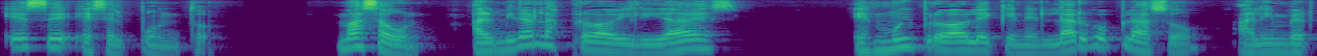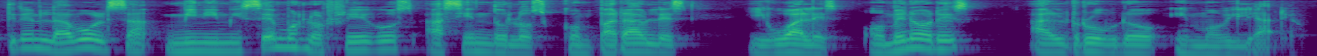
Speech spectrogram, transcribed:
Ese es el punto. Más aún, al mirar las probabilidades, es muy probable que en el largo plazo, al invertir en la bolsa, minimicemos los riesgos haciéndolos comparables, iguales o menores al rubro inmobiliario.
